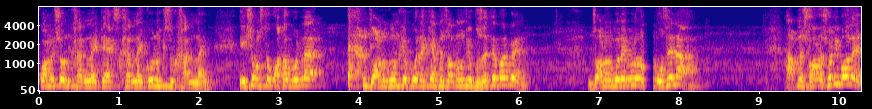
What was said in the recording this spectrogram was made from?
কমিশন খান নাই, ট্যাক্স খান নাই, কোনো কিছু খান নাই। এই সমস্ত কথা বললে জনগণকে বলে কি আপনি জনগণকে বোঝাতে পারবেন? জনগণ এগুলো বোঝে না। আপনি সরাসরি বলেন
